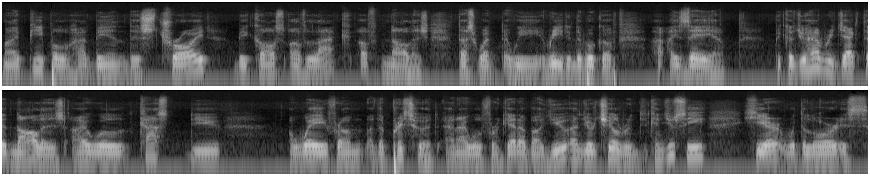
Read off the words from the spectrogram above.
my people had been destroyed because of lack of knowledge. That's what we read in the book of uh, Isaiah. Because you have rejected knowledge, I will cast you away from the priesthood and I will forget about you and your children. Can you see here what the Lord is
